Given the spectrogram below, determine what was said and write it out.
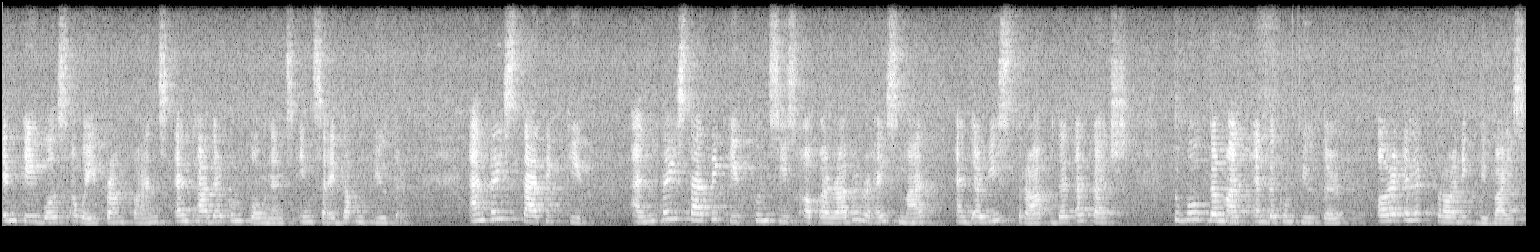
and cables away from fans and other components inside the computer. Anti-static kit. Anti-static kit consists of a rubberized mat and a wrist strap that attach to both the mat and the computer or electronic device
